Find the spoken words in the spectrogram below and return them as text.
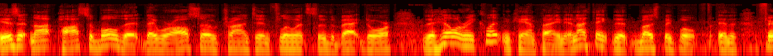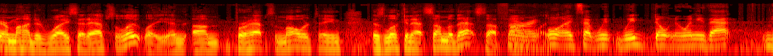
is it not possible that they were also trying to influence through the back door the Hillary Clinton campaign? And I think that most people in a fair minded way said absolutely. And um, perhaps the Mueller team is looking at some of that stuff All finally. right. Well, except we, we don't know any of that yet.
